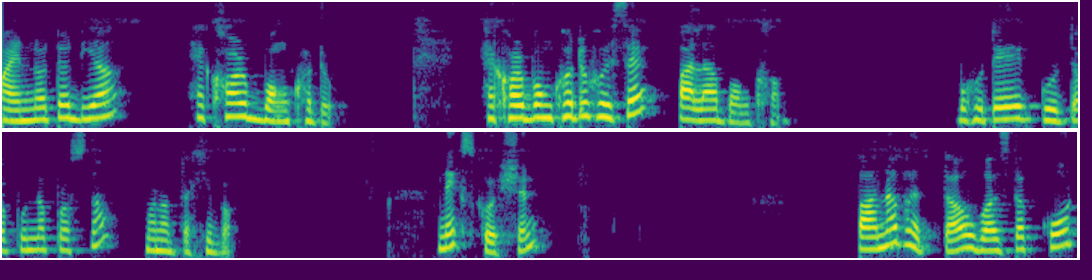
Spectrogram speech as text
মান্যতা দিয়া শেষৰ বংশটো? শেষৰ বংশটো হৈছে পালা বংশ। বহুতেই গুৰুত্বপূৰ্ণ প্ৰশ্ন মনত ৰাখিব। Next question Banabhatta was the court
